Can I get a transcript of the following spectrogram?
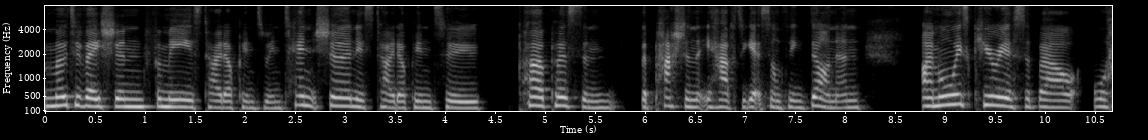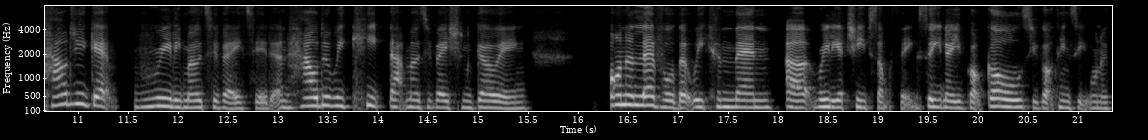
motivation for me is tied up into intention, is tied up into purpose and the passion that you have to get something done. And I'm always curious about, well, how do you get really motivated and how do we keep that motivation going on a level that we can then uh, really achieve something so you know you've got goals you've got things that you want to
